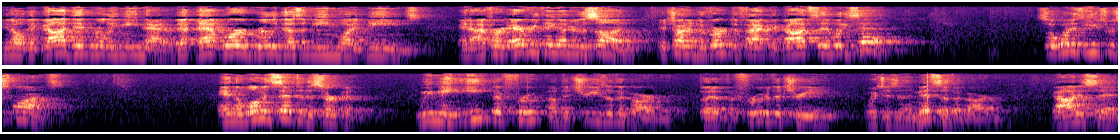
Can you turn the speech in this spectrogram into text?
you know, that God didn't really mean that, or that that word really doesn't mean what it means. And I've heard everything under the sun to try to divert the fact that God said what he said. So what is Eve's response? And the woman said to the serpent, We may eat the fruit of the trees of the garden, but of the fruit of the tree which is in the midst of the garden, God has said,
